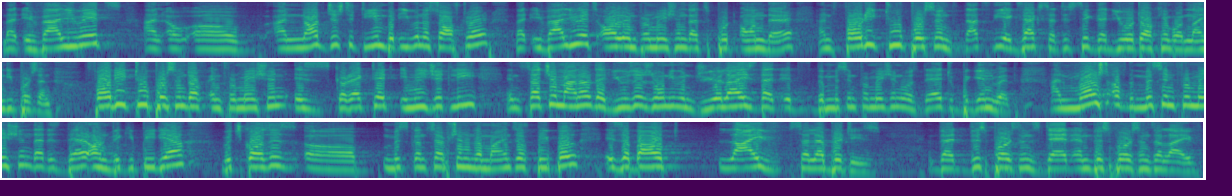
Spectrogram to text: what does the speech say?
that evaluates, and, uh, uh, and not just a team, but even a software that evaluates all information that's put on there. And 42%, that's the exact statistic that you were talking about, 90%. 42% of information is corrected immediately in such a manner that users don't even realize that it, the misinformation was there to begin with. And most of the misinformation that is there on Wikipedia, which causes uh, misconception in the minds of people, is about live celebrities that this person's dead and this person's alive.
